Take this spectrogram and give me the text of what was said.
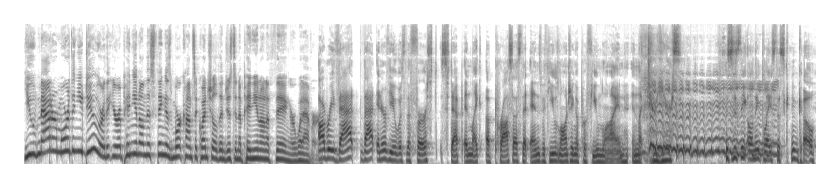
you matter more than you do, or that your opinion on this thing is more consequential than just an opinion on a thing or whatever. Aubrey, that that interview was the first step in like a process that ends with you launching a perfume line in like two years. this is the only place this can go.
